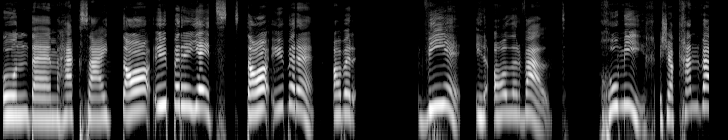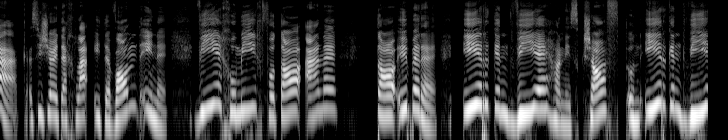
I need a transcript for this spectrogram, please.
und ähm, hat gesagt, da über jetzt, da über. Aber wie in aller Welt komme ich, ist ja kein Weg, es ist ja in der, in der Wand inne. Wie komme ich von da hin da über. Irgendwie habe ich es geschafft und irgendwie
